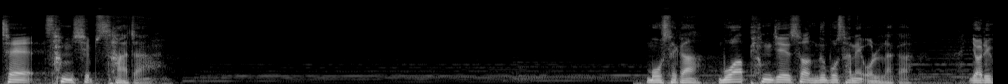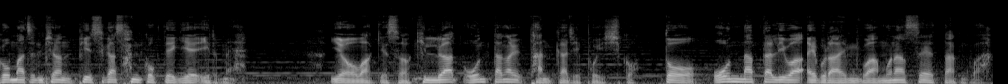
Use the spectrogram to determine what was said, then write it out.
제 34장 모세가 모압 평지에서 느보산에 올라가 여리고 맞은편 비스가 산 꼭대기에 이름에 여호와께서 길르앗 온 땅을 단까지 보이시고 또 온 납달리와 에브라임과 문하세의 땅과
